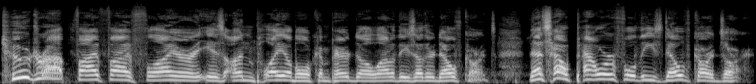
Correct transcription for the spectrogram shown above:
two drop five five flyer is unplayable compared to a lot of these other Delve cards. That's how powerful these Delve cards are.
